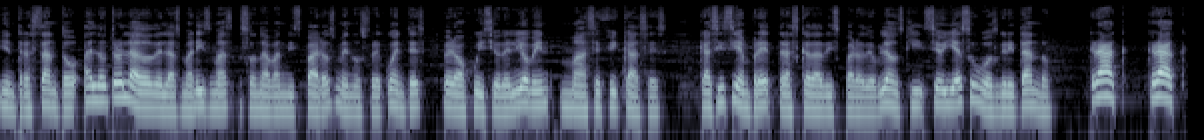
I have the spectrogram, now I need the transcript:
Mientras tanto, al otro lado de las marismas sonaban disparos menos frecuentes, pero a juicio de Liobin más eficaces. Casi siempre, tras cada disparo de Oblonsky, se oía su voz gritando ¡Crack! ¡Crack!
